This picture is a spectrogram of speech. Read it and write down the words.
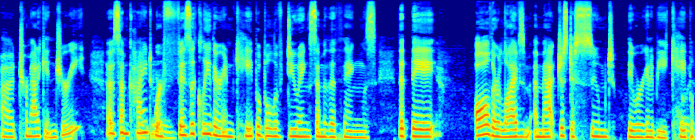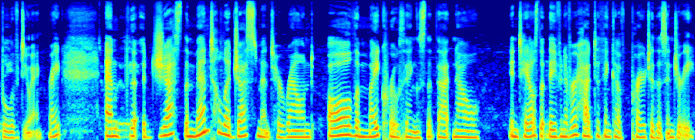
a, traumatic injury of some kind, mm-hmm. where physically they're incapable of doing some of the things that they yeah. all their lives Matt just assumed they were going to be capable totally. of doing, right? And the adjust the mental adjustment around all the micro things that that now entails that mm. they've never had to think of prior to this injury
